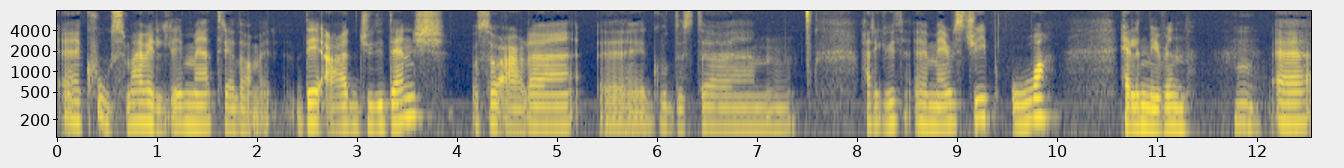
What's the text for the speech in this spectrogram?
eh, koser meg veldig med tre damer. Det er Judy Dench, og så er det eh, godeste um, Herregud, eh, Meryl Streep og Helen Mirren. Mm. Eh,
